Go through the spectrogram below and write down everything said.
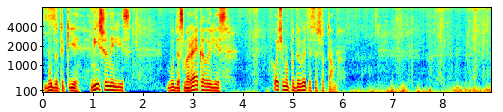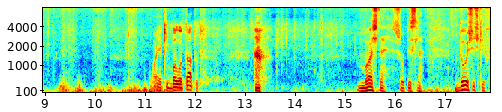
Буде такий мішаний ліс, буде смерековий ліс. Хочемо подивитися, що там. О, які болота тут. Бачите, що після дощечків.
